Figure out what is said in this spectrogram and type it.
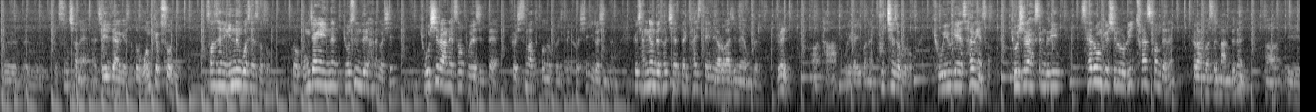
그, 그, 그 순천의 제일대학에서도 원격 수업이 선생님 있는 곳에서도 또 공장에 있는 교수님들이 하는 것이 교실 안에서 보여질 때 그것이 스마트폰으로 보여질 때 그것이 이루어진다. 그리고 작년도에 설치했던 카이스트에 있는 여러 가지 내용들을 어, 다 우리가 이번에 구체적으로 교육에 사용해서 교실의 학생들이 새로운 교실로 리트랜스폼되는 그러한 것을 만드는 어, 이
